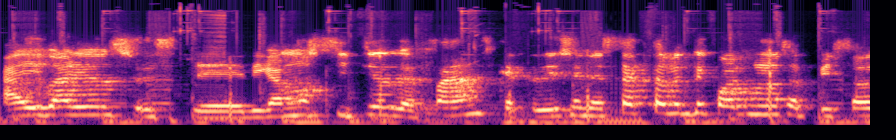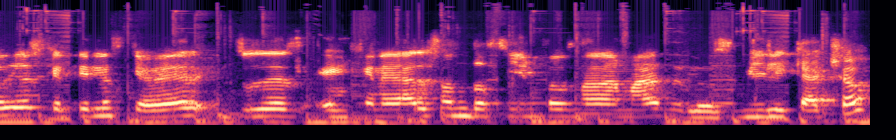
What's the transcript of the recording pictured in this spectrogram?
hay varios este digamos sitios de fans que te dicen exactamente cuáles son los episodios que tienes que ver, entonces en general son 200 nada más de los mil y cacho.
